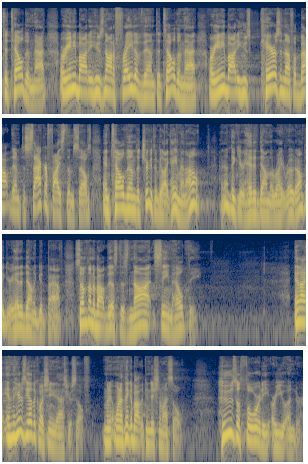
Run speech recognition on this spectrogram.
to tell them that, or anybody who's not afraid of them to tell them that, or anybody who cares enough about them to sacrifice themselves and tell them the truth and be like, hey, man, I don't. I don't think you're headed down the right road. I don't think you're headed down a good path. Something about this does not seem healthy. And, I, and here's the other question you need to ask yourself when, when I think about the condition of my soul whose authority are you under?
